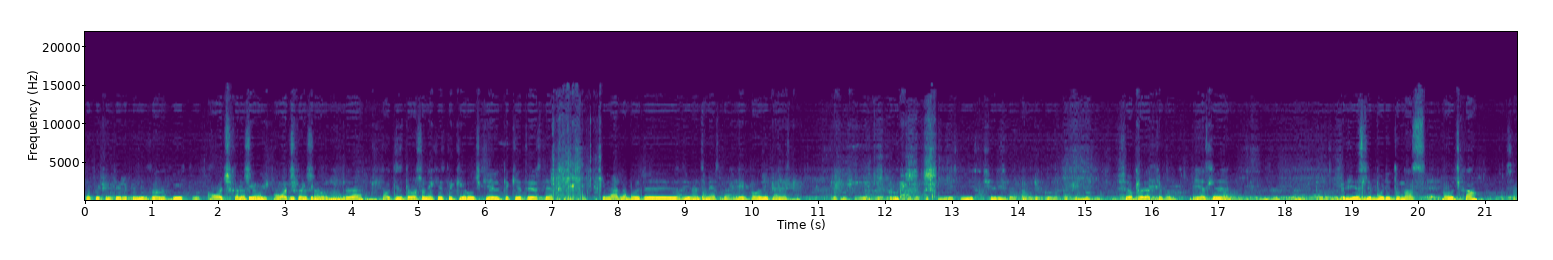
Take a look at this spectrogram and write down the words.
допустим, тех же кондиционных есть вот Очень хорошо, ручки. очень таки хорошо. можно? Да. Вот из-за того, что у них есть такие ручки или такие отверстия, таки можно будет сдвинуть с места и положить на место. Вот ну что, если ручка, допустим, есть, но есть еще резьба. Все в порядке будет. Если, если будет у нас ручка, Сам.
